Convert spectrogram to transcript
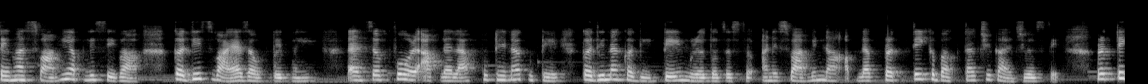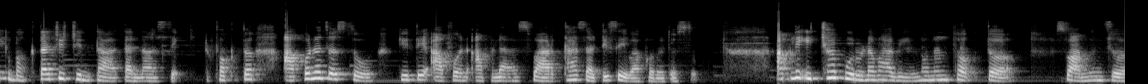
तेव्हा स्वामी आपली सेवा कधीच वाया जाऊ देत नाही. त्यांचं फळ आपल्याला कुठे ना कुठे कधी ना कधी ते मिळतच असतं. आणि स्वामींना आपल्या प्रत्येक भक्ताची काळजी असते. प्रत्येक भक्ताची चिंता त्यांना असते. फक्त आपणच असतो की ते आपण आपल्या स्वार्थासाठी सेवा करत असतो. आपली इच्छा पूर्ण व्हावी म्हणून फक्त स्वामींचं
